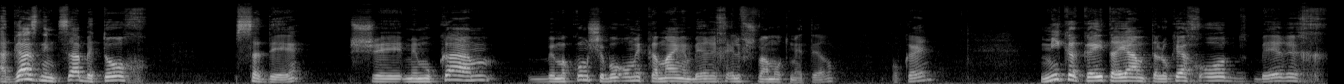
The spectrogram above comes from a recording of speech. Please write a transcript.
הגז נמצא בתוך שדה שממוקם במקום שבו עומק המים הם בערך 1,700 מטר, אוקיי? מקרקעית הים אתה לוקח עוד בערך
